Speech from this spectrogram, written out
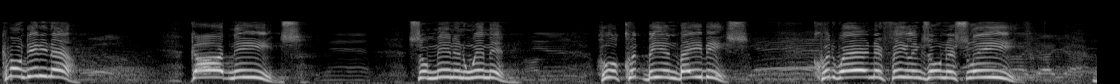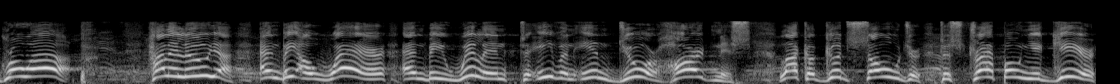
Come on, did he now? God needs some men and women who will quit being babies, quit wearing their feelings on their sleeve, grow up Hallelujah. And be aware and be willing to even endure hardness like a good soldier to strap on your gear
